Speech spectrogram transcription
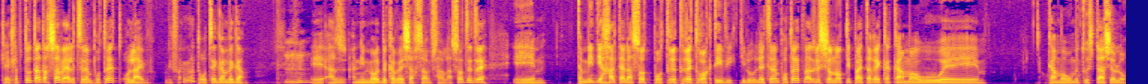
כי ההתלבטות עד עכשיו היה לצלם פורטרט או live לפעמים אתה רוצה גם וגם. אה, אז אני מאוד מקווה שעכשיו אפשר לעשות את זה. תמיד יכלת לעשות פורטרט רטרואקטיבי כאילו לצלם פורטרט ואז לשנות טיפה את הרקע כמה הוא אה, כמה הוא מטושטש שלו.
